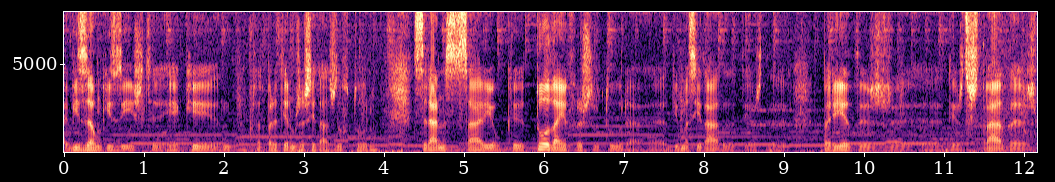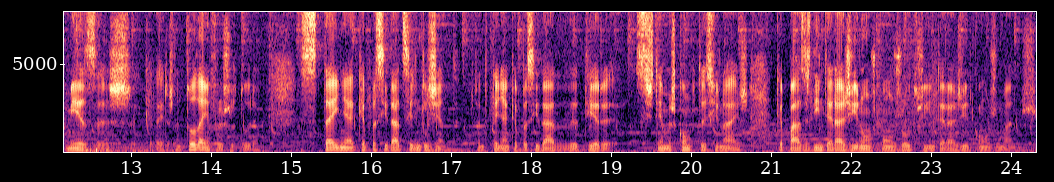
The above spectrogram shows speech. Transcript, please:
A visão que existe é que, portanto, para termos as cidades do futuro, será necessário que toda a infraestrutura eh, de uma cidade, desde paredes, eh, desde estradas, mesas, cadeiras, toda a infraestrutura, tenha capacidade de ser inteligente. Portanto, tenha a capacidade de ter sistemas computacionais capazes de interagir uns com os outros e interagir com os humanos.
